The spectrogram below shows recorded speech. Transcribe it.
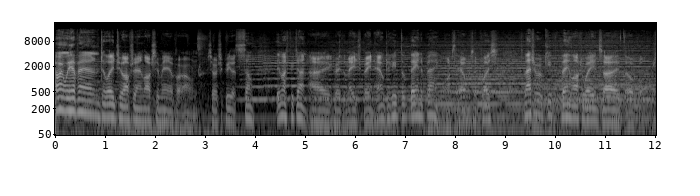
I mean, we have been delayed too often and lost too many of our own, so it's agreed that some it must be done. I create the Mage Bane Helm to keep the Bane at bay. Once the helm is in place, the magic will keep the Bane locked away inside the walls.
